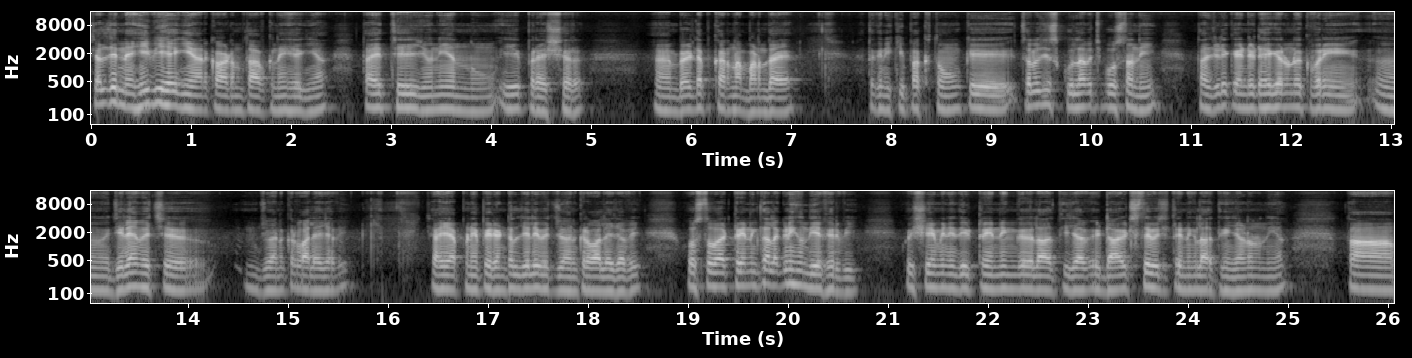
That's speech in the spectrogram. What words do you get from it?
ਚਲ ਜੇ ਨਹੀਂ ਵੀ ਹੈਗੀਆਂ, ਰਿਕਾਰਡ ਮੁਤਾਬਕ ਨਹੀਂ ਹੈਗੀਆਂ, ਤਾਂ ਇੱਥੇ ਯੂਨੀਅਨ ਨੂੰ ਇਹ ਪ੍ਰੈਸ਼ਰ ਬਿਲਡ ਅਪ ਕਰਨਾ ਬਣਦਾ ਹੈ ਤਕਨੀਕੀ ਪੱਖ ਤੋਂ ਕਿ ਚਲੋ ਜੀ ਸਕੂਲਾਂ ਵਿੱਚ ਪੋਸਟਾਂ ਨਹੀਂ, ਤਾਂ ਜਿਹੜੇ ਕੈਂਡੀਡੇਟ ਹੈਗੇ ਉਹਨਾਂ ਨੂੰ ਇੱਕ ਵਾਰੀ ਜ਼ਿਲ੍ਹਿਆਂ ਵਿੱਚ ਜੁਆਇਨ ਕਰਵਾ ਲਿਆ ਜਾਵੇ। ਚਾਹੇ ਆਪਣੇ ਪੇਰੈਂਟਲ ਜ਼ਿਲ੍ਹੇ ਵਿੱਚ ਜੁਆਇਨ ਕਰਵਾ ਲਿਆ ਜਾਵੇ। ਉਸ ਤੋਂ ਬਾਅਦ ਟ੍ਰੇਨਿੰਗ ਤਾਂ ਲੱਗਣੀ ਹੁੰਦੀ ਹੈ ਫਿਰ ਵੀ। ਕੋਈ 6 ਮਹੀਨੇ ਦੀ ਟ੍ਰੇਨਿੰਗ ਲਾ ਦਿੱਤੀ ਜਾਵੇ ਡਾਈਟਸ ਦੇ ਵਿੱਚ ਟ੍ਰੇਨਿੰਗ ਲਾ ਦਿੱਤੀਆਂ ਜਾਣ ਉਹਨਾਂ ਦੀਆਂ ਤਾਂ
